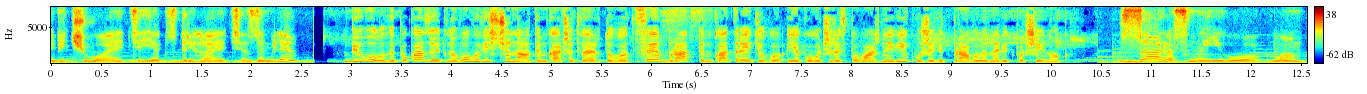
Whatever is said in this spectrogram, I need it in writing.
відчувається, як здригається земля. Біологи показують нового віщуна Тимка 4 Це брат Тимка 3 якого через поважний вік уже відправили на відпочинок. Зараз ми його вам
